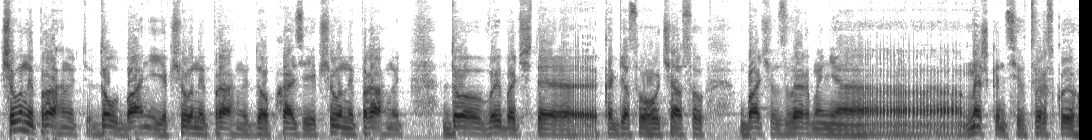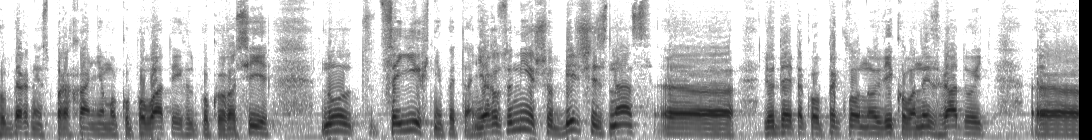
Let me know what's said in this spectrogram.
Якщо вони прагнуть до Албанії, якщо вони прагнуть до Абхазії, якщо вони прагнуть до, вибачте, як я свого часу бачив звернення е, мешканців Тверської губернії з проханням окупувати їх з боку Росії, ну це їхні питання. Я розумію, що більшість з нас, е, людей такого преклонного віку, вони згадують е,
